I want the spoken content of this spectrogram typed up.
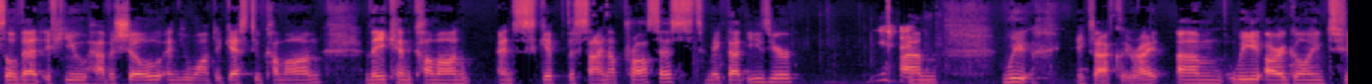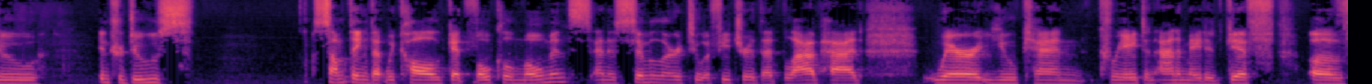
so that if you have a show and you want a guest to come on, they can come on and skip the sign up process to make that easier. Yeah. Um, we exactly right. Um, we are going to introduce something that we call get vocal moments and is similar to a feature that blab had where you can create an animated gif of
